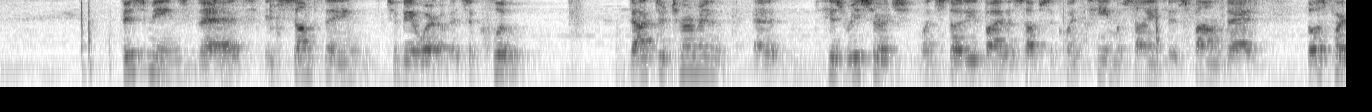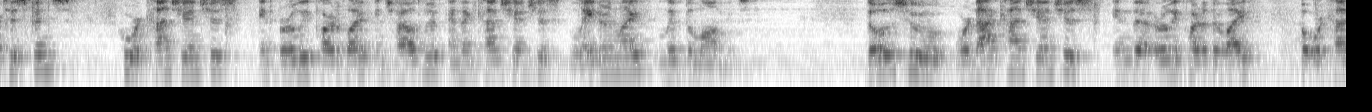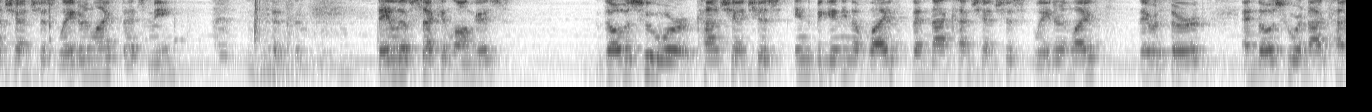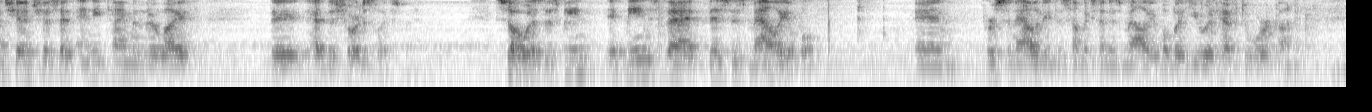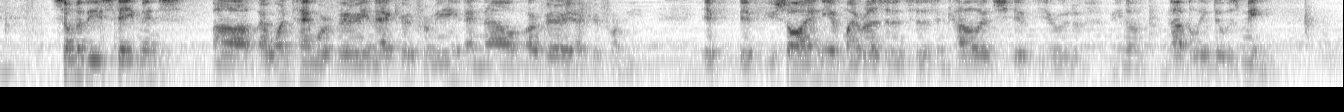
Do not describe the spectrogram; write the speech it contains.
This means that it's something to be aware of. It's a clue. Dr. Terman, his research, when studied by the subsequent team of scientists, found that those participants who were conscientious in early part of life, in childhood, and then conscientious later in life, lived the longest. Those who were not conscientious in the early part of their life, but were conscientious later in life, that's me, they live second longest. Those who were conscientious in the beginning of life, then not conscientious later in life, they were third. And those who were not conscientious at any time in their life, they had the shortest lifespan. So, what does this mean? It means that this is malleable. And personality to some extent is malleable, but you would have to work on it. Some of these statements uh, at one time were very inaccurate for me and now are very accurate for me. If, if you saw any of my residences in college, it, you would have you know not believed it was me.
